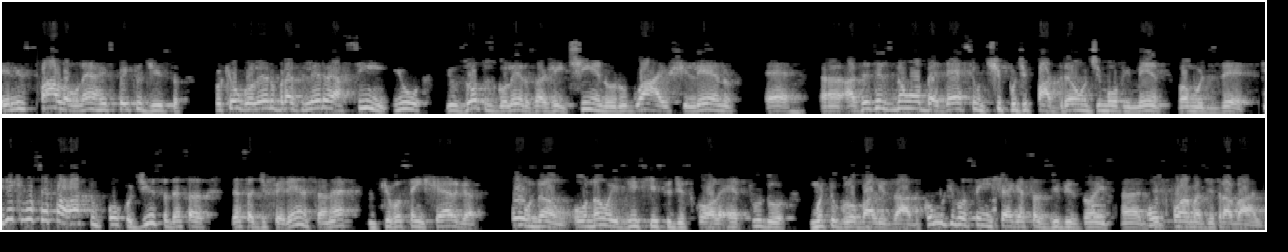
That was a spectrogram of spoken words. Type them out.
eles falam, né, a respeito disso, porque o goleiro brasileiro é assim e, o, e os outros goleiros argentino, uruguaio, chileno é, ah, às vezes eles não obedecem um tipo de padrão de movimento, vamos dizer. Queria que você falasse um pouco disso, dessa, dessa diferença, né? Que você enxerga ou não, ou não existe isso de escola, é tudo muito globalizado. Como que você enxerga essas divisões né, de hoje, formas de trabalho?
